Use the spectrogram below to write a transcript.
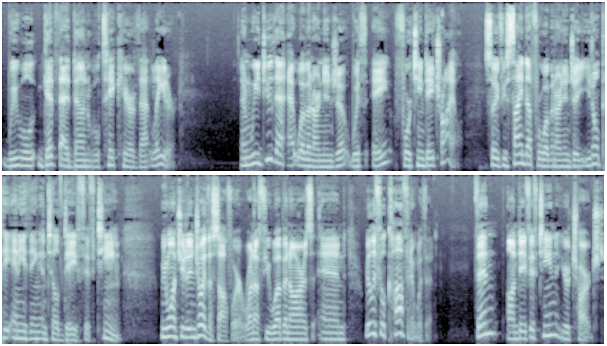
We will get that done. We'll take care of that later. And we do that at Webinar Ninja with a 14 day trial. So if you signed up for Webinar Ninja, you don't pay anything until day 15. We want you to enjoy the software, run a few webinars, and really feel confident with it. Then on day 15, you're charged.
